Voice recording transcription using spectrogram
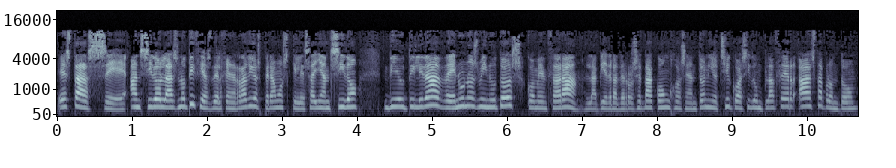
Estas eh, han sido las noticias del Gener Radio. Esperamos que les hayan sido de utilidad. En unos minutos comenzará la piedra de Roseta con José Antonio Chico. Ha sido un placer. Hasta pronto.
